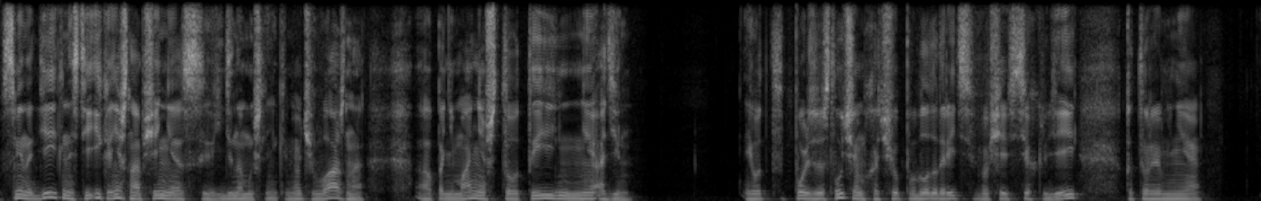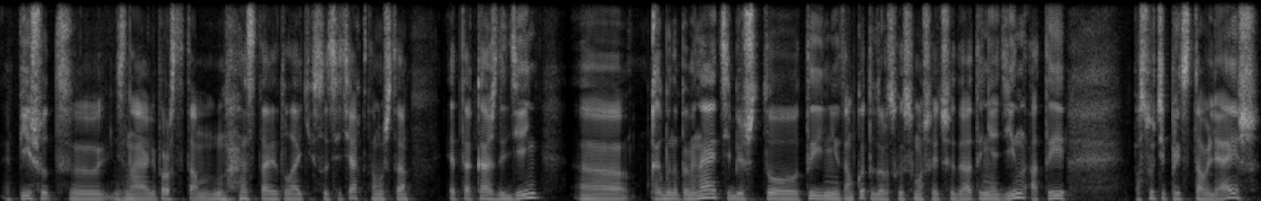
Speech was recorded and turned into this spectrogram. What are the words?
Смена деятельности и, конечно, общение с единомышленниками. Очень важно э, понимание, что ты не один. И вот, пользуясь случаем, хочу поблагодарить вообще всех людей, которые мне пишут, э, не знаю, или просто там ставят лайки в соцсетях, потому что это каждый день э, как бы напоминает тебе, что ты не там какой-то городской сумасшедший, да, ты не один, а ты, по сути, представляешь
